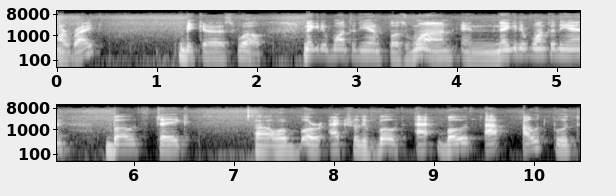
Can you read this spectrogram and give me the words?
all right? Because well negative 1 to the n plus 1 and negative 1 to the n both take uh, or, or actually both both output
